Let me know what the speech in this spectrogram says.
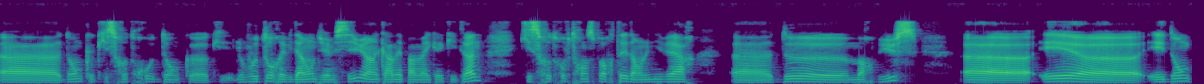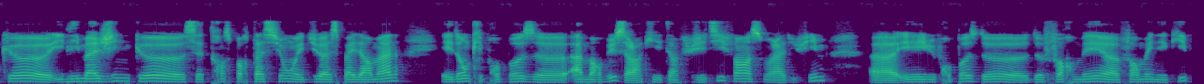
euh, donc qui se retrouve donc euh, qui- le vautour évidemment du MCU, hein, incarné par Michael Keaton, qui se retrouve transporté dans l'univers euh, de Morbius. Euh, et, euh, et donc euh, il imagine que cette transportation est due à Spider-Man et donc il propose euh, à Morbius, alors qu'il était un fugitif hein, à ce moment-là du film, euh, et il lui propose de, de former, euh, former une équipe.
